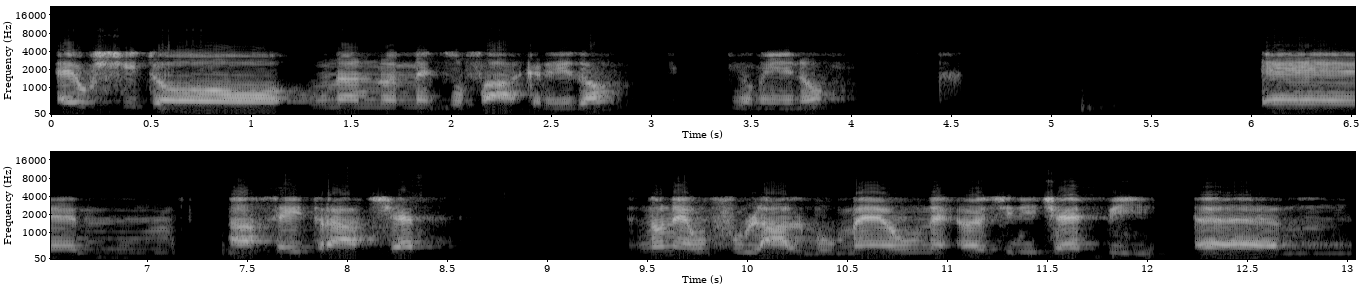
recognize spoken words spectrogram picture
è uscito un anno e mezzo fa, credo, più o meno. Ehm, ha sei tracce, non è un full album, un, eh, si dice EP, ehm,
